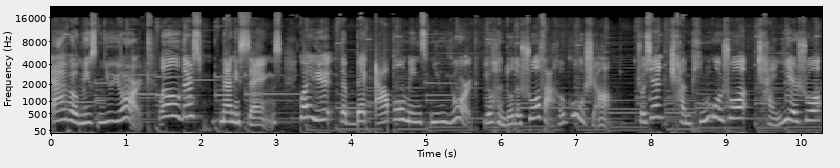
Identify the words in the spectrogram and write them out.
Apple means New York? Well, there's many sayings. 关于 The Big Apple means New York 有很多的说法和故事啊。首先，产苹果说，产业说。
